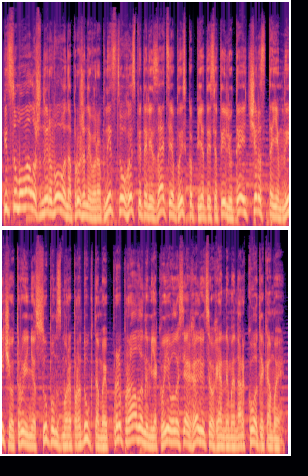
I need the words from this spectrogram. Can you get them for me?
Підсумувало ж нервово напружене виробництво, госпіталізація близько 50 людей через таємниче отруєння супом з морепродуктами, приправленим, як виявилося, галюцогенними наркотиками.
